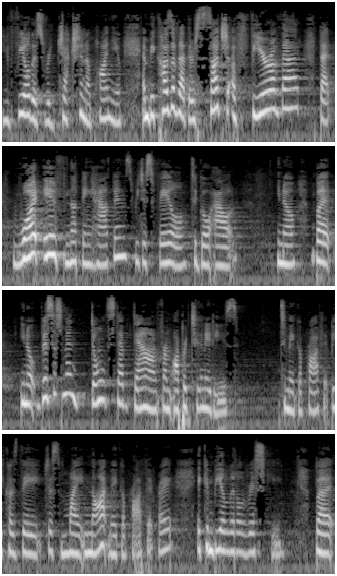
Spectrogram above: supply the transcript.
you feel this rejection upon you. And because of that, there's such a fear of that, that what if nothing happens? We just fail to go out, you know. But, you know, businessmen don't step down from opportunities to make a profit because they just might not make a profit, right? It can be a little risky. But,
